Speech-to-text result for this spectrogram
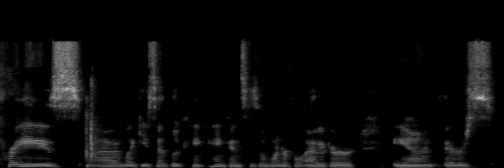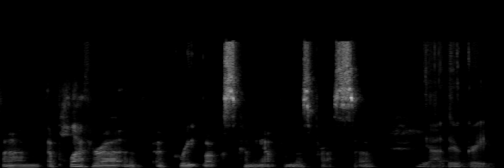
praise, uh, like you said, Luke Hankins is a wonderful editor, and there's um, a plethora of, of, great books coming out from this press. So yeah, they're great.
